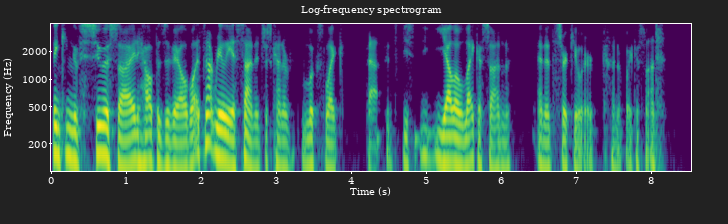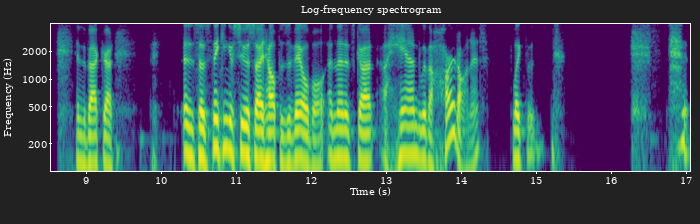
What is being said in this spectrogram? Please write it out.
thinking of suicide, help is available. It's not really a sun, it just kind of looks like that. It's just yellow like a sun and it's circular, kind of like a sun in the background. And it says, thinking of suicide, help is available. And then it's got a hand with a heart on it, like the.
